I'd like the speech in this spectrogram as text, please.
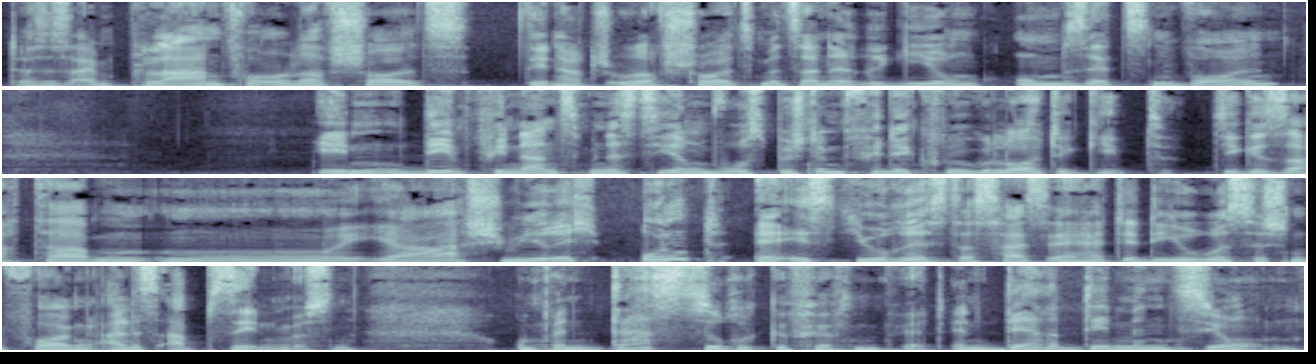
Das ist ein Plan von Olaf Scholz, den hat Olaf Scholz mit seiner Regierung umsetzen wollen. In dem Finanzministerium, wo es bestimmt viele kluge Leute gibt, die gesagt haben, mm, ja, schwierig. Und er ist Jurist, das heißt, er hätte die juristischen Folgen alles absehen müssen. Und wenn das zurückgepfiffen wird, in der Dimension,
